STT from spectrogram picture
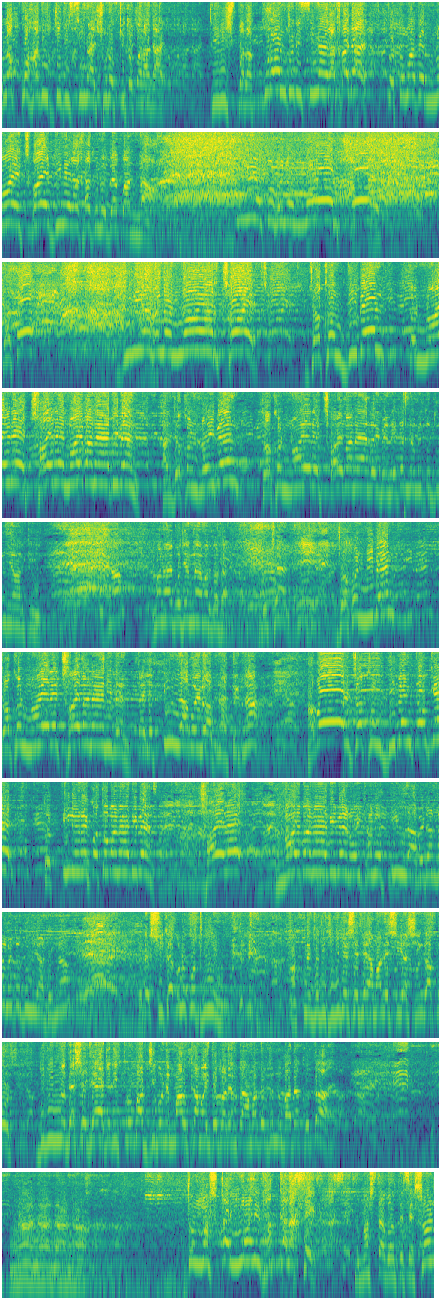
লক্ষ হাদিস যদি সিনায় সুরক্ষিত করা যায়, তিরিশ পারা কোরআন যদি সিনায় রাখা যায়, তো তোমাদের নয়, ছয় দিনে রাখা কোনো ব্যাপার না। দুনিয়া হলো নয় আর ছয়। যখন দিবেন, তো নয় রে ছয় রে নয় বানায় দিবেন। আর যখন লইবেন তখন নয় রে ছয় বানায় লইবেন, এটার নামই তো দুনিয়া আর কি। না? মনে হয় বোঝেন না আমার কথা। বুঝছেন? যখন নিবেন, তখন নয়ের ছয় বানায় নিবেন, তাইলে তিন লাভ হইল আপনার, ঠিক না? আবার যখন দিবেন কাউকে, তো তিনেরে কত বানায় দিবেন? ছয়েরে নয় বানায় দিবেন ওইখানে তিন লাভ, এটার নামে তো দুনিয়া, ঠিক না? এটা শিখা কোনো কঠিন। আপনি যদি বিদেশে যায় মালয়েশিয়া সিঙ্গাপুর বিভিন্ন দেশে যায় যদি প্রবাদ জীবনে মাল কামাইতে পারেন তা আমাদের জন্য বাধা কোথায়? না না না না। তো মাস্টার ইমানে ধাক্কা লাগছে। তো মাস্টার বলতেছে শোন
